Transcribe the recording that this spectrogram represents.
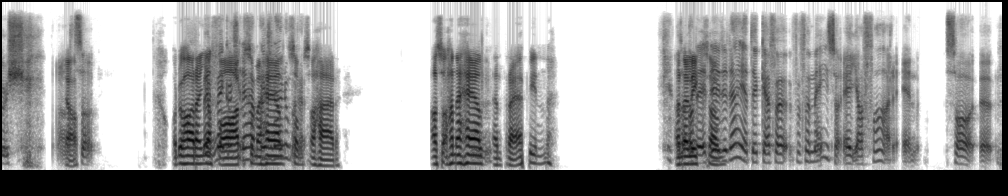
Usch. Alltså, och du har en Men- men Jafar här- som är helt som bara- så här alltså han är helt Mm. en träpinne alltså liksom det, är det där jag tycker, för, för, för mig så är Jafar en så, eh,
